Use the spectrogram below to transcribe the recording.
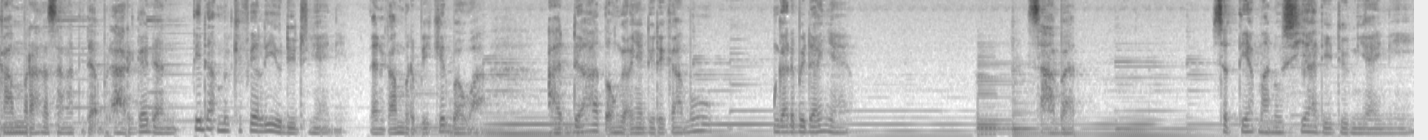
kamu merasa sangat tidak berharga dan tidak memiliki value di dunia ini. Dan kamu berpikir bahwa ada atau enggaknya diri kamu enggak ada bedanya. Sahabat, setiap manusia di dunia ini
